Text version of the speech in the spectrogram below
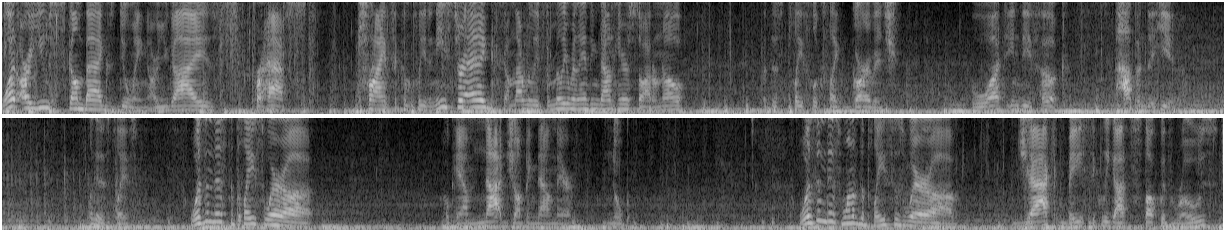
what are you scumbags doing? Are you guys perhaps trying to complete an Easter egg? I'm not really familiar with anything down here, so I don't know. But this place looks like garbage. What in the fuck happened here? Look at this place. Wasn't this the place where, uh... Okay, I'm not jumping down there. Nope. Wasn't this one of the places where uh, Jack basically got stuck with Rose?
